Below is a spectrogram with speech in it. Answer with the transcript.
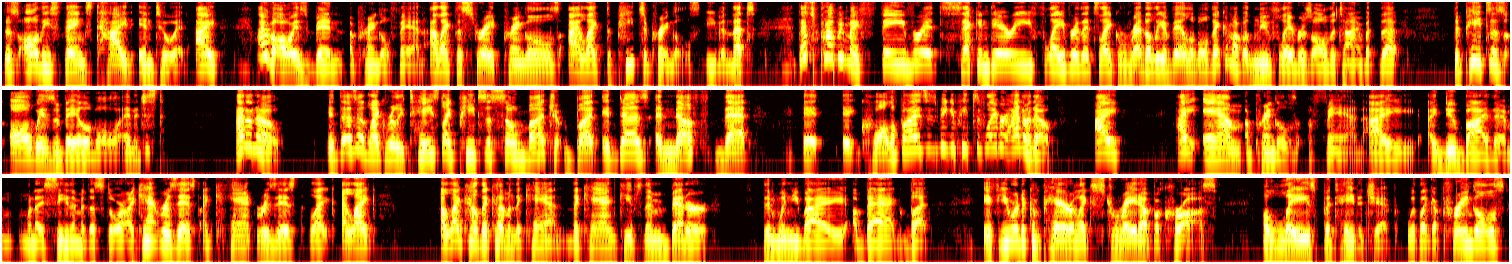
there's all these things tied into it. I I've always been a Pringle fan. I like the straight Pringles. I like the pizza Pringles even. That's that's probably my favorite secondary flavor that's like readily available. They come up with new flavors all the time, but the the pizza's always available and it just I don't know. It doesn't like really taste like pizza so much, but it does enough that it it qualifies as being a pizza flavor. I don't know. I I am a Pringles fan. I I do buy them when I see them at the store. I can't resist. I can't resist. Like I like I like how they come in the can. The can keeps them better than when you buy a bag. But if you were to compare like straight up across a Lay's potato chip with like a Pringles,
